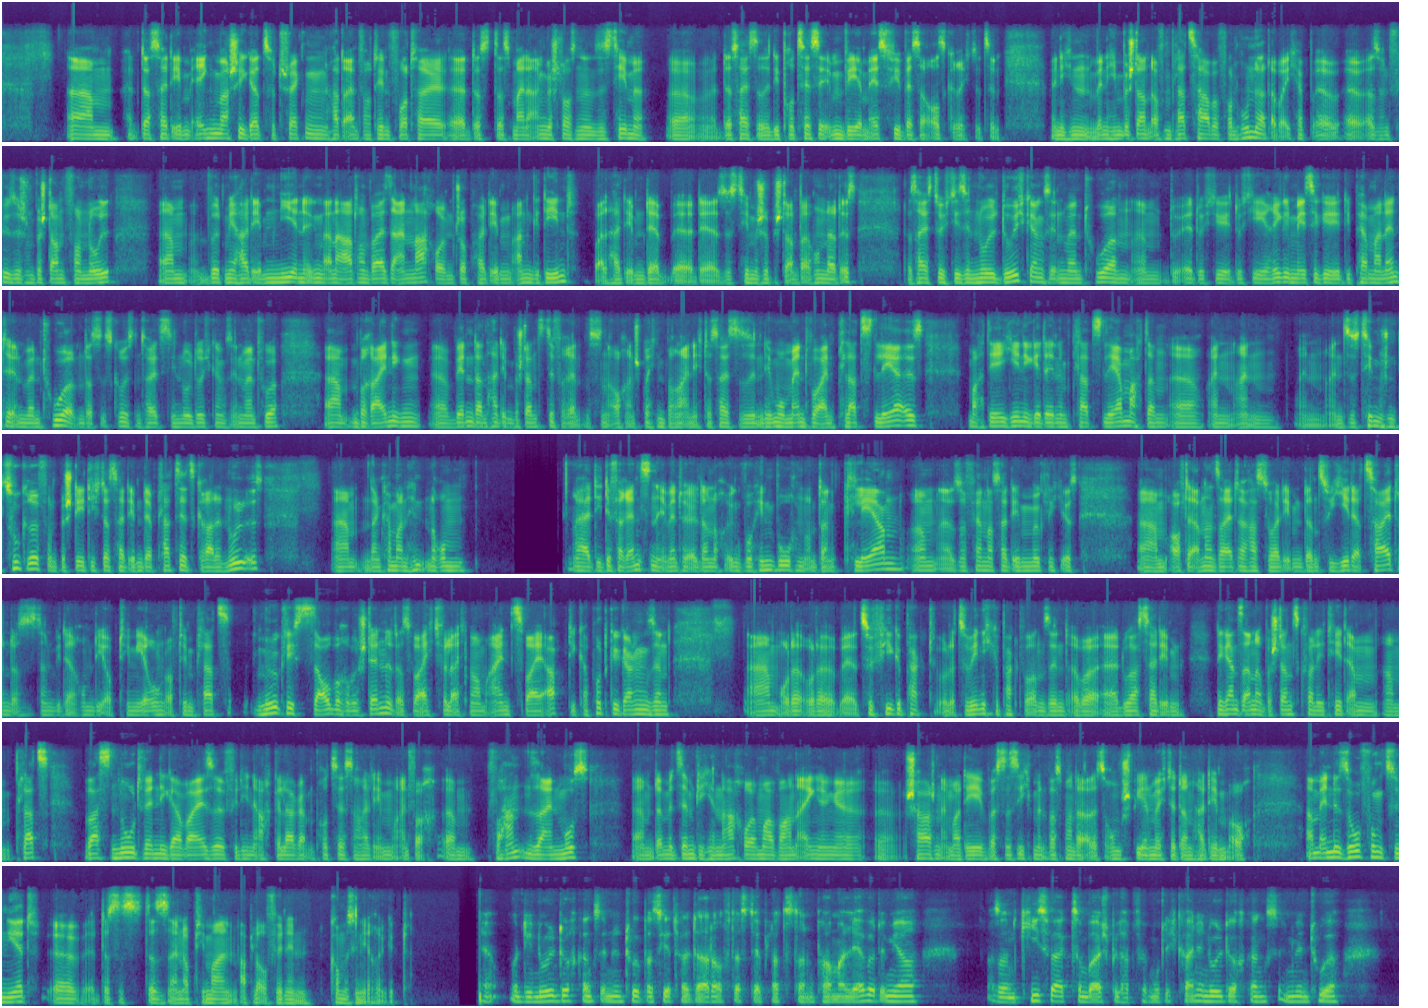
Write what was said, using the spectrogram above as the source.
Ähm, das halt eben engmaschiger zu tracken, hat einfach den Vorteil, äh, dass, dass meine angeschlossenen Systeme, äh, das heißt also die Prozesse im WMS viel besser ausgerichtet sind. Wenn ich, ein, wenn ich einen Bestand auf dem Platz habe von 100, aber ich habe äh, äh, also einen physischen Bestand von 0, ähm, wird mir halt eben nie in irgendeiner Art und Weise ein Nachräumjob halt eben angedient, weil halt eben der, äh, der systemische Bestand bei 100 ist. Das heißt, durch diese Null-Durchgangsinventuren, ähm, äh, durch, die, durch die regelmäßige, die permanente Inventur, und das ist größtenteils die Null-Durchgangsinventur, ähm, bereinigen, äh, werden dann halt eben Bestandsdifferenzen auch entsprechend bereinigt. Das heißt, also in dem Moment, wo ein Platz leer ist, macht derjenige, der den Platz leer macht, dann äh, einen, einen, einen, einen systemischen Zugriff und bestätigt, dass halt eben der Platz jetzt gerade null ist. Ähm, dann kann man hintenrum äh, die Differenzen eventuell dann noch irgendwo hinbuchen und dann klären, ähm, äh, sofern das halt eben möglich ist. Ähm, auf der anderen Seite hast du halt eben dann zu jeder Zeit, und das ist dann wiederum die Optimierung auf dem Platz, möglichst saubere Bestände. Das weicht vielleicht mal um ein, zwei ab, die kaputt gegangen sind ähm, oder, oder äh, zu viel gepackt oder zu wenig gepackt worden sind. Aber äh, du hast halt eben eine ganz andere Bestandsqualität am, am Platz, was notwendigerweise für die nachgelagerten Prozesse halt eben einfach ähm, vorhanden sein muss ähm, damit sämtliche Nachräumer, Wareneingänge, äh, Chargen, MAD, was das ich mit was man da alles rumspielen möchte, dann halt eben auch am Ende so funktioniert, äh, dass, es, dass es einen optimalen Ablauf für den Kommissionierer gibt. Ja, und die Null-Durchgangsinventur basiert halt darauf, dass der Platz dann ein paar Mal leer wird im Jahr. Also ein Kieswerk zum Beispiel hat vermutlich keine Null-Durchgangsinventur.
